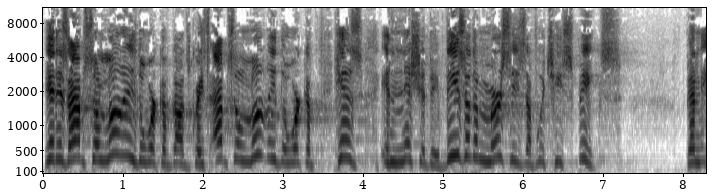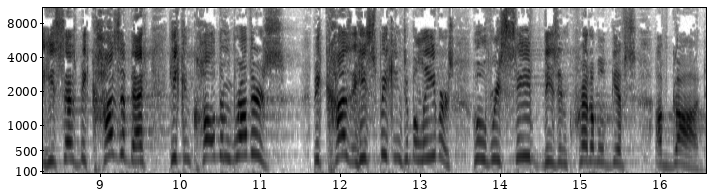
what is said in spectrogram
It is absolutely the work of God's grace, absolutely the work of His initiative. These are the mercies of which He speaks. And He says, because of that, He can call them brothers. Because he's speaking to believers who've received these incredible gifts of God.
